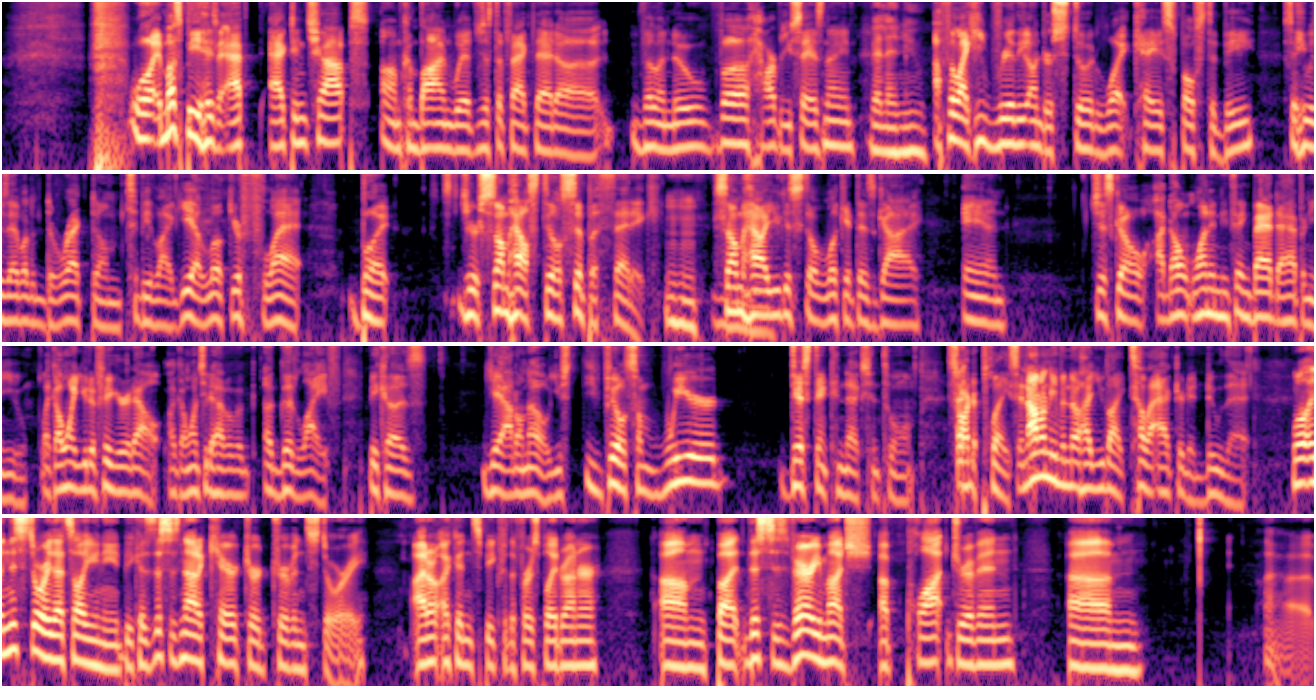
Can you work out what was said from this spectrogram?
well, it must be his ap- acting chops um, combined with just the fact that uh, Villeneuve, however you say his name, Villeneuve. I feel like he really understood what K is supposed to be. So he was able to direct them to be like, yeah, look, you're flat, but you're somehow still sympathetic. Mm-hmm. Somehow you can still look at this guy and just go, I don't want anything bad to happen to you. Like, I want you to figure it out. Like, I want you to have a, a good life because, yeah, I don't know. You, you feel some weird, distant connection to him. It's hard to place. And I don't even know how you, like, tell an actor to do that. Well, in this story, that's all you need because this is not a character-driven story. I don't. I couldn't speak for the first Blade Runner, um, but this is very much a plot-driven, um, uh,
